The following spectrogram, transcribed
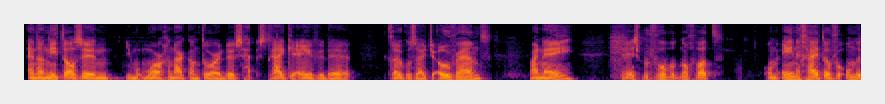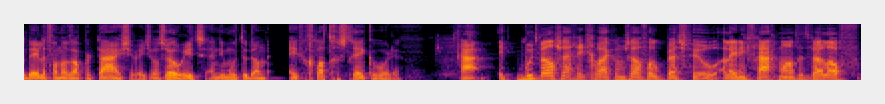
En dan niet als in, je moet morgen naar kantoor, dus strijk je even de kreukels uit je overhemd. Maar nee, er is bijvoorbeeld nog wat oneenigheid over onderdelen van een rapportage. Weet je wel, zoiets. En die moeten dan even glad gestreken worden. Ja, ik moet wel zeggen, ik gebruik hem zelf ook best veel. Alleen ik vraag me altijd wel af,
